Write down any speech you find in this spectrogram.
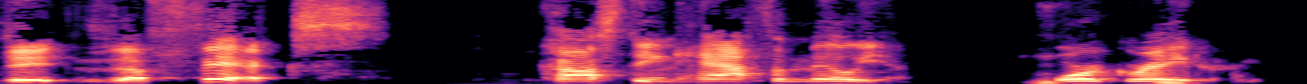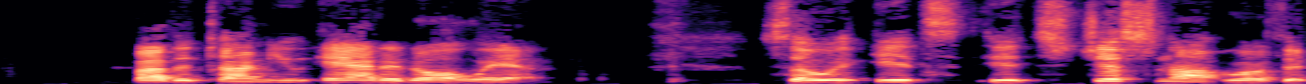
the the fix costing half a million or greater by the time you add it all in. So it's it's just not worth it.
